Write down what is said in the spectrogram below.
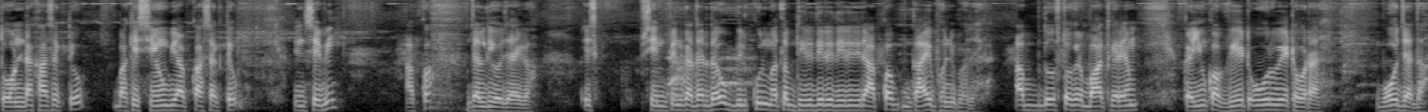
तो अंडा खा सकते हो, बाकी सेव भी आप खा सकते हो। इनसे भी आपका जल्दी हो जाएगा। इस सिन पेन का दर्द है, वो बिल्कुल मतलब धीरे धीरे धीरे धीरे आपका गायब होने पर हो जाएगा। अब दोस्तों, अगर बात करें हम, कईयों का वेट ओवर वेट हो रहा है, बहुत ज़्यादा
